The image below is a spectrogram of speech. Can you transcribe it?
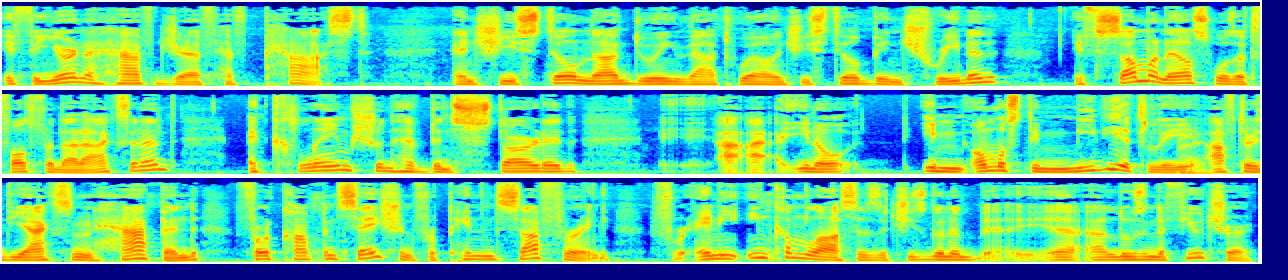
If a year and a half, Jeff, have passed and she's still not doing that well and she's still being treated, if someone else was at fault for that accident, a claim should have been started, uh, you know, Im- almost immediately after the accident happened for compensation for pain and suffering, for any income losses that she's going to uh, uh, lose in the future.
